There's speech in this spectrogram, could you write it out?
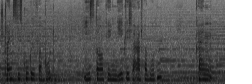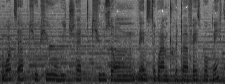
Strengstes Google-Verbot? E-Stalking jeglicher Art verboten? Kein WhatsApp, QQ, WeChat, Qzone, Instagram, Twitter, Facebook, nichts?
